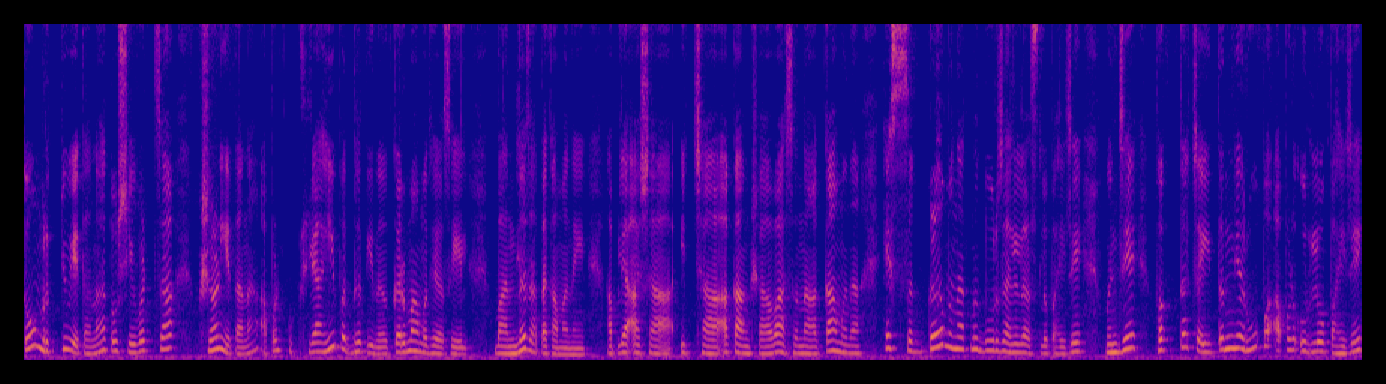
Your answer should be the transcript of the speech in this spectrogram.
तो मृत्यू येताना तो शेवटचा क्षण येताना आपण कुठल्याही पद्धतीनं कर्मामध्ये असेल बांधलं जाता कामा नये. आपल्या आशा इच्छा आकांक्षा वासना कामना हे सगळं मनातनं दूर झालेलं असलं पाहिजे. म्हणजे फक्त चैतन्य रूप आपण उरलो पाहिजे.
